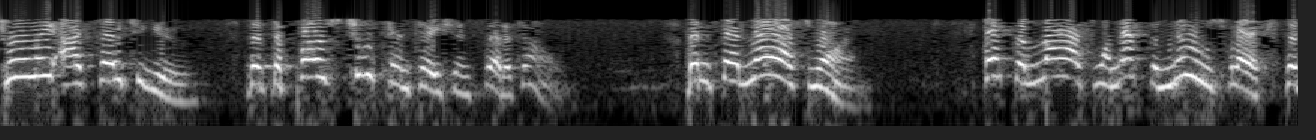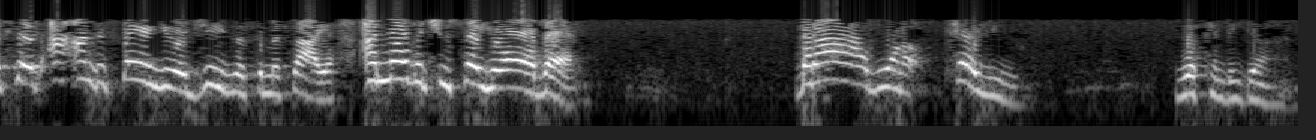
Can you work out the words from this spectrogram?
Truly I say to you, that the first two temptations set a tone. But it's that last one. That's the last one. That's the news flash that says, I understand you're Jesus the Messiah. I know that you say you're all that. But I want to tell you what can be done.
